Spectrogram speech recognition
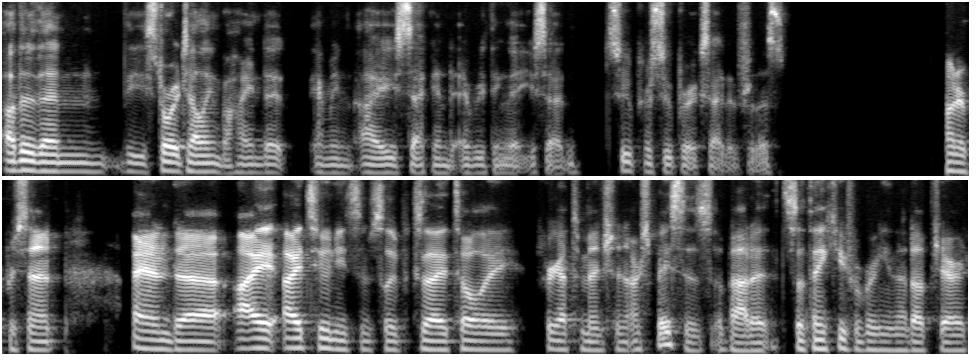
Other than the storytelling behind it, I mean, I second everything that you said. Super, super excited for this. Hundred percent. And uh, I, I too need some sleep because I totally forgot to mention our spaces about it. So thank you for bringing that up, Jared.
